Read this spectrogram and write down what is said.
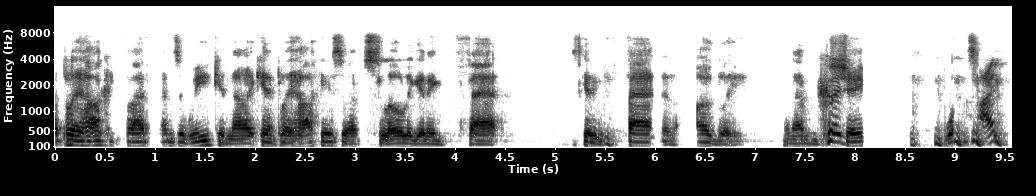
I play hockey five times a week, and now I can't play hockey, so I'm slowly getting fat. It's getting fat and ugly, and I'm Could- once I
